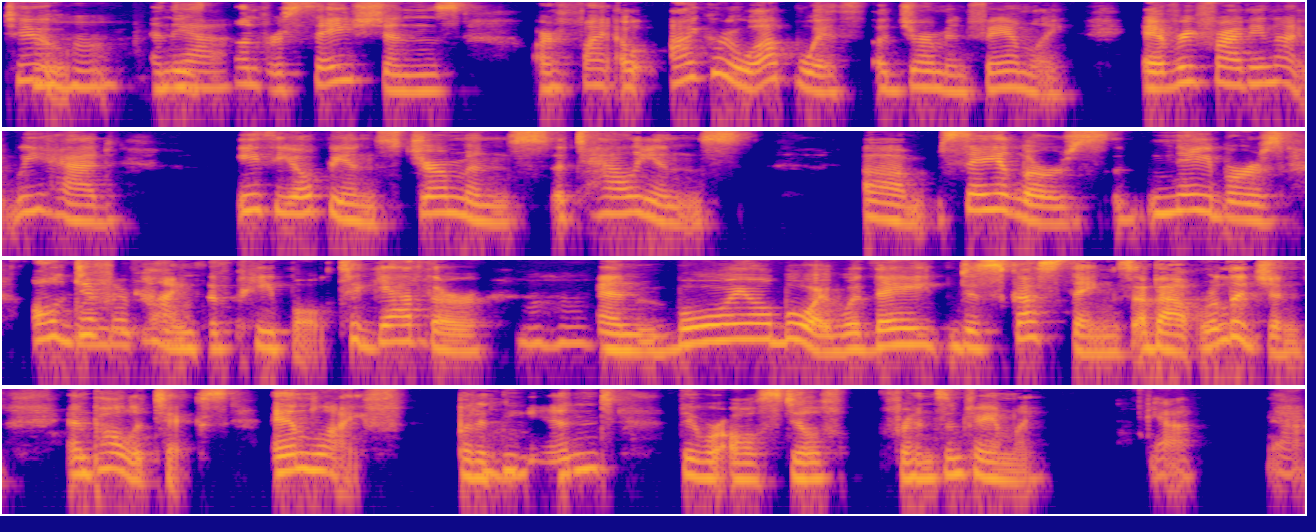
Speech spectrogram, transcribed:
too. Mm-hmm. And these Yeah. conversations are fine. Oh, I grew up with a German family. Every Friday night, we had Ethiopians, Germans, Italians, um, sailors, neighbors, all different Wonderful. kinds of people together. Mm-hmm. And boy, oh boy, would they discuss things about religion and politics and life. But at the end, they were all still f- friends and family. Yeah. Yeah.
